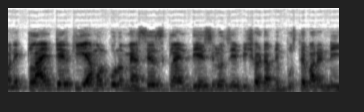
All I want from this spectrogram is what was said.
মানে ক্লায়েন্টের কি এমন কোনো মেসেজ ক্লায়েন্ট দিয়েছিল যে বিষয়টা আপনি বুঝতে পারেননি?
